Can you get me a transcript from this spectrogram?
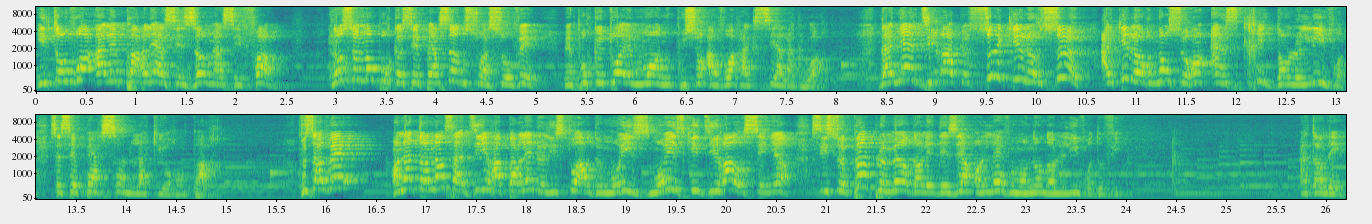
Il t'envoie aller parler à ces hommes et à ces femmes. Non seulement pour que ces personnes soient sauvées, mais pour que toi et moi, nous puissions avoir accès à la gloire. Daniel dira que ceux à qui leur nom sera inscrit dans le livre, c'est ces personnes-là qui auront part. Vous savez, on a tendance à dire, à parler de l'histoire de Moïse. Moïse qui dira au Seigneur, si ce peuple meurt dans les déserts, enlève mon nom dans le livre de vie. Attendez,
